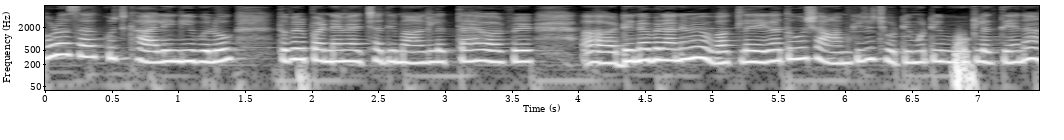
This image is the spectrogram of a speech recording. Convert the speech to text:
थोड़ा सा कुछ खा लेंगी वो लोग तो फिर पढ़ने में अच्छा दिमाग लगता है और फिर डिनर बनाने में वक्त लगेगा तो वो शाम की जो छोटी मोटी भूख लगती है ना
